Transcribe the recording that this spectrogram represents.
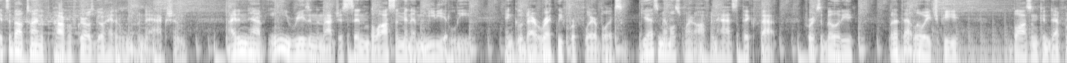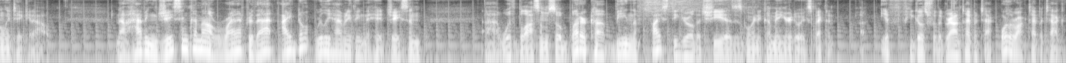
it's about time that the Powerpuff Girls go ahead and leap into action. I didn't have any reason to not just send Blossom in immediately and go directly for Flare Blitz. Yes, swine often has thick fat for its ability, but at that low HP, Blossom can definitely take it out. Now having Jason come out right after that, I don't really have anything to hit Jason uh, with Blossom, so Buttercup, being the feisty girl that she is, is going to come in here to expect an, uh, if he goes for the ground type attack or the rock type attack,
